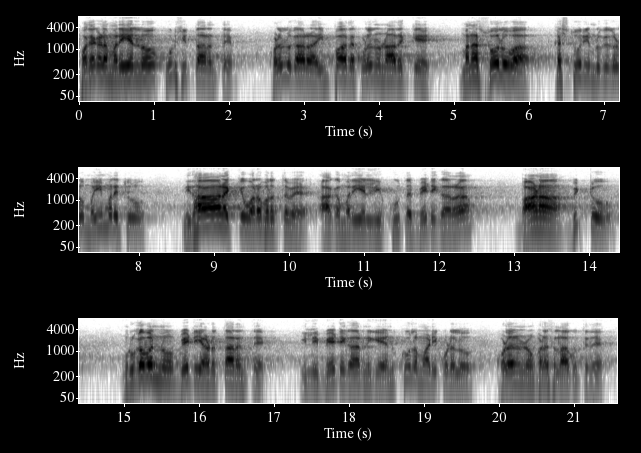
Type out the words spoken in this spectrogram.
ಪೊದೆಗಳ ಮರೆಯಲ್ಲೋ ಕೂಡಿಸುತ್ತಾರಂತೆ ಕೊಳಲುಗಾರ ಇಂಪಾದ ಕೊಳಲು ನಾದಕ್ಕೆ ಮನಸೋಲುವ ಕಸ್ತೂರಿ ಮೃಗಗಳು ಮೈಮರೆತು ನಿಧಾನಕ್ಕೆ ಹೊರಬರುತ್ತವೆ. ಆಗ ಮರಿಯಲ್ಲಿ ಕೂತ ಬೇಟೆಗಾರ ಬಾಣ ಬಿಟ್ಟು ಮೃಗವನ್ನು ಬೇಟೆಯಾಡುತ್ತಾರಂತೆ. ಇಲ್ಲಿ ಬೇಟೆಗಾರನಿಗೆ ಅನುಕೂಲ ಮಾಡಿಕೊಡಲು ಕೊಳಲನ್ನು ಬಳಸಲಾಗುತ್ತಿದೆ.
